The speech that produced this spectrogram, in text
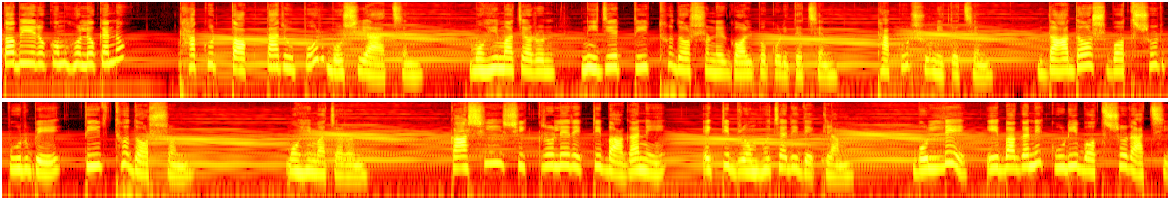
তবে এরকম হলো কেন? ঠাকুর তক্তার উপর বসিয়া আছেন। মহিমাচরণ নিজের তীর্থ দর্শনের গল্প করিতেছেন, ঠাকুর শুনিতেছেন। দ্বাদশ বৎসর পূর্বে তীর্থ দর্শন মহিমাচরণ। কাশী শিক্রলের একটি বাগানে একটি ব্রহ্মচারী দেখলাম। বললে, এ বাগানে কুড়ি বৎসর আছি,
